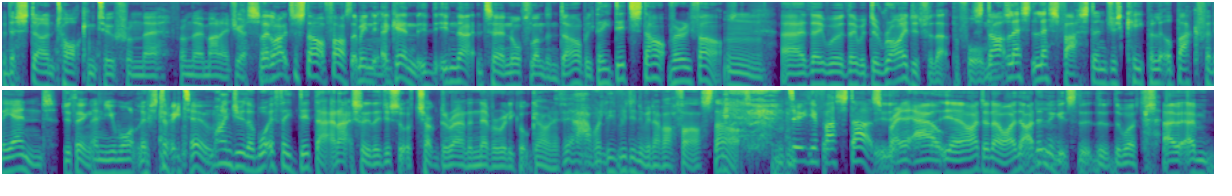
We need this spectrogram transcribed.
with a stern talking to from their from their manager. So They like to start fast. I mean, Hmm. again, in- that uh, North London derby, they did start very fast. Uh, they were they were derided for that performance. Start less less fast and just keep a little back for the end. Do you think? And you won't lose three two. Mind you, though, what if they did that and actually they just sort of chugged around and never really got going? They think, ah, well, we didn't even have our fast start. Do your fast start, spread it out. Yeah, I don't know. I, I don't think it's the, the, the worst. Uh, um,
